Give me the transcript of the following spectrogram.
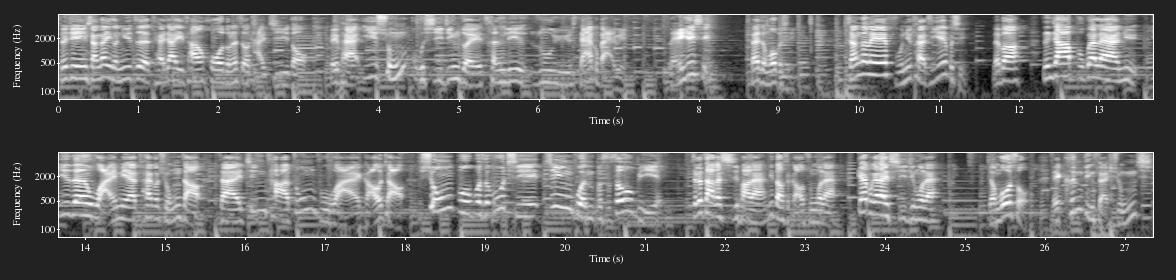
最近香港一个女子参加一场活动的时候太激动，被判以胸部袭警罪成立入狱三个半月。那也行。反正我不信，香港的妇女团体也不信，那不，人家不管男女，一人外面穿个胸罩，在警察总部外高叫：“胸部不是武器，警棍不是手臂。”这个咋个袭法呢？你倒是告诉我呢，敢不敢来袭击我呢？要我说，那肯定算凶器。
